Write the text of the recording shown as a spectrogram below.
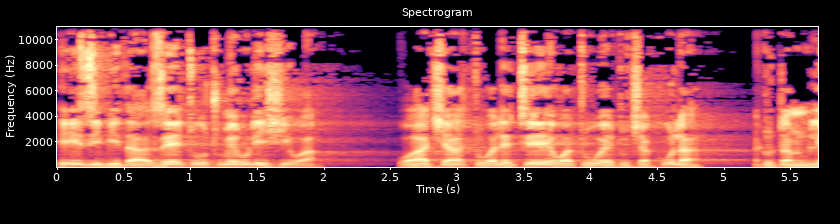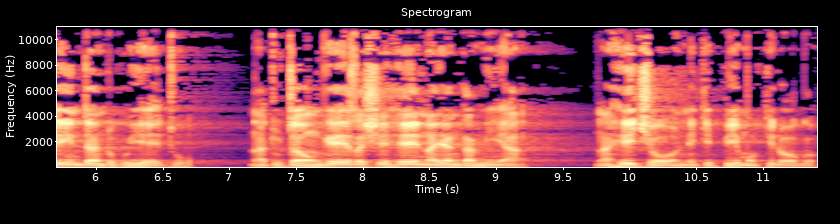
Hizi bidhaa zetu tumerudishiwa. Wacha tuwaletee watu wetu chakula na tutamlinda ndugu yetu na tutaongeza shehena ya ngamia na hicho ni kipimo kidogo.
